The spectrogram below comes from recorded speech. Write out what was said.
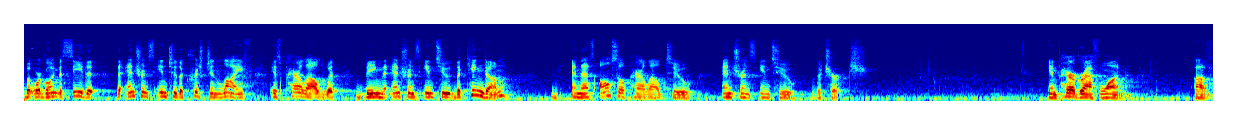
But we're going to see that the entrance into the Christian life is paralleled with being the entrance into the kingdom, and that's also paralleled to entrance into the church. In paragraph one of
